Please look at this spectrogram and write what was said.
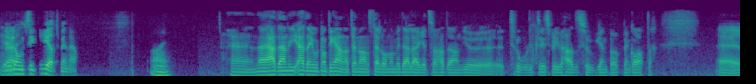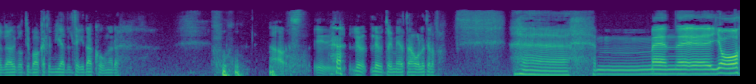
Nej. Långsiktighet menar jag. Nej. Eh, nej, hade han, hade han gjort någonting annat än att anställa honom i det läget så hade han ju eh, troligtvis blivit halshuggen på öppen gata. Eh, vi hade gått tillbaka till medeltida auktioner där. Ja, lutar ju mer åt det här hållet i alla fall. Eh, Men eh, ja,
